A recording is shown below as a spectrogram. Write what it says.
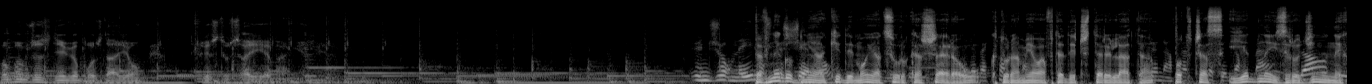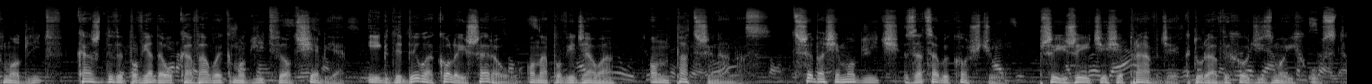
poprzez niego poznają Chrystusa i Ewangelię. Pewnego dnia, kiedy moja córka Cheryl, która miała wtedy 4 lata, podczas jednej z rodzinnych modlitw, każdy wypowiadał kawałek modlitwy od siebie. I gdy była kolej Cheryl, ona powiedziała: On patrzy na nas. Trzeba się modlić za cały Kościół. Przyjrzyjcie się prawdzie, która wychodzi z moich ust.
